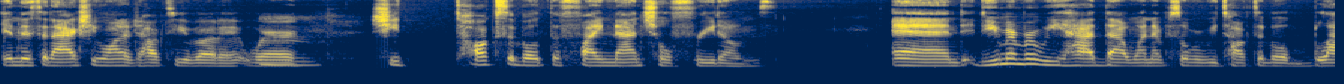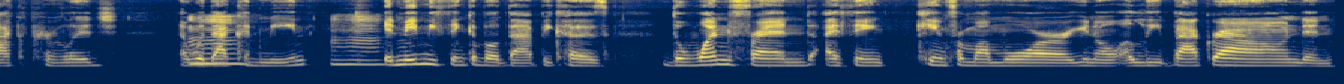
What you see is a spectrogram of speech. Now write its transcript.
in this, and I actually want to talk to you about it, where Mm-hmm. she talks about the financial freedoms. And do you remember we had that one episode where we talked about black privilege and what Mm-hmm. that could mean? It made me think about that because the one friend I think came from a more you know elite background and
